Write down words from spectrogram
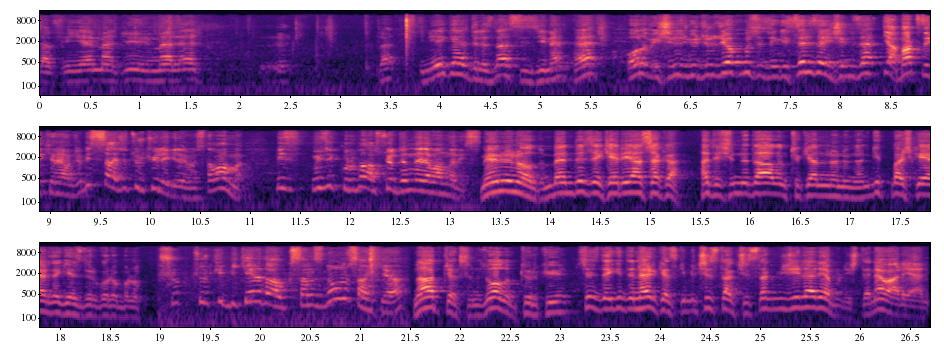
Safiye'me düğmeler. Lan niye geldiniz lan siz yine? He? Oğlum işiniz gücünüz yok mu sizin? Gitsenize işinize. Ya bak Zekeriya amca biz sadece türküyle ilgileniyoruz tamam mı? Biz müzik grubu Absürda'nın elemanlarıyız. Memnun oldum. Ben de Zekeriya Saka. Hadi şimdi dağılın dükkanın önünden. Git başka yerde gezdir grubunu. Şu türkü bir kere daha okusanız ne olur sanki ya? Ne yapacaksınız oğlum türküyü? Siz de gidin herkes gibi çıstak çıstak bir şeyler yapın işte. Ne var yani?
